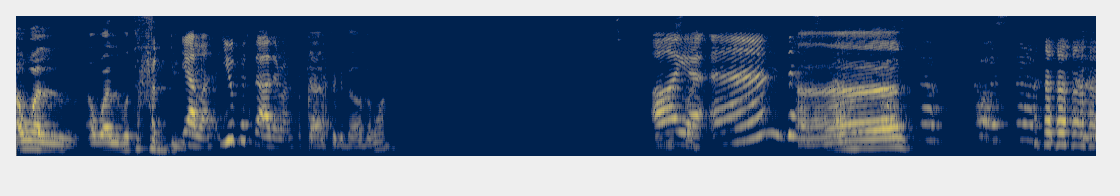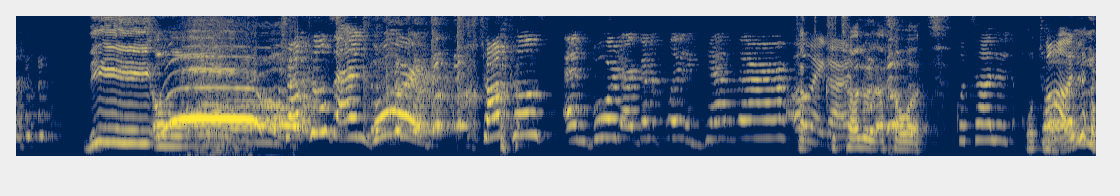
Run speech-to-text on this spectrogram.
اول اول متحدي يلا you pick the other one pick the Okay, I other. pick the other one. آية and And Costa دي اوه Chuckles and Board Chuckles and Board are gonna play together oh my god قتال الاخوات قتال ال- قتال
